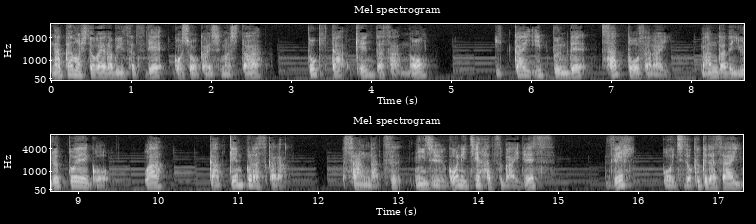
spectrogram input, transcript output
中の人が選ぶ一冊でご紹介しました時田健太さんの1回1分でさっとおさらい漫画でゆるっと英語は学研プラスから3月25日発売です。ぜひご一読ください。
